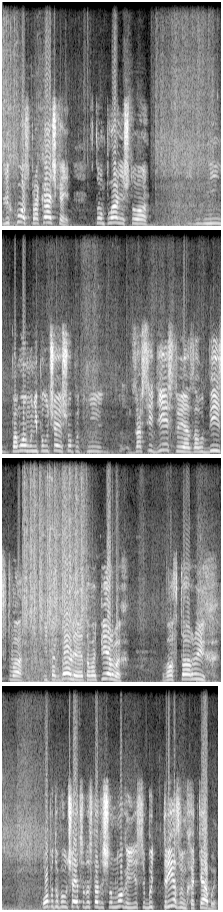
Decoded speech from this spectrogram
легко с прокачкой. В том плане, что, по-моему, не получаешь опыт ни за все действия, за убийства и так далее. Это во-первых. Во-вторых, опыта получается достаточно много, и если быть трезвым хотя бы,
